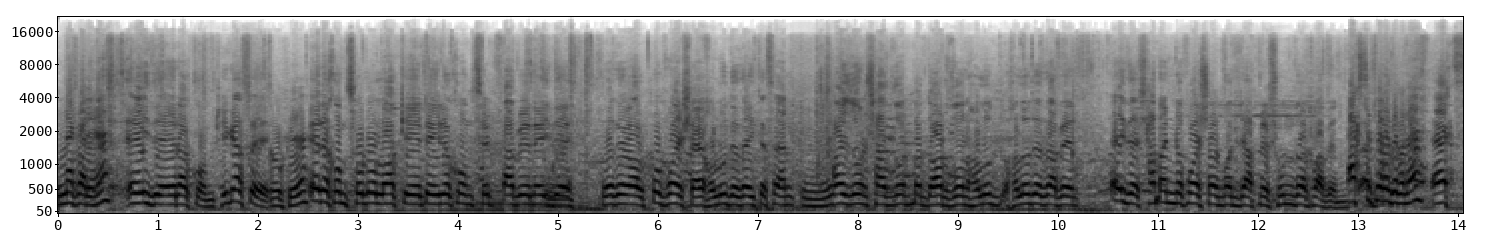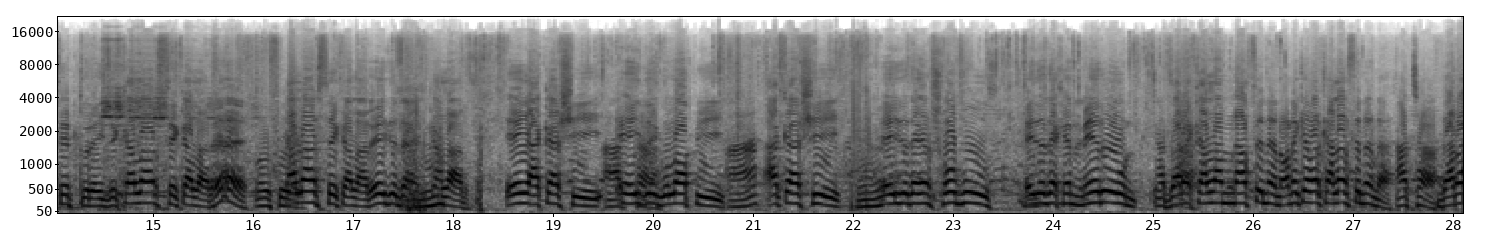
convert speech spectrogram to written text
মিনাকারি হ্যাঁ এই যে এরকম ঠিক আছে এরকম ছোট লকেট এইরকম সেট পাবেন এই যে অল্প পয়সায় হলুদে যাইতেছেন ছয়জন সাতজন বা দশজন হলুদ হলুদে যাবেন এই যে সামান্য পয়সার মধ্যে আপনি সুন্দর পাবেন। এক করে হ্যাঁ? এক সেট করে এই যে কালার সে কালার হ্যাঁ? কালার সে কালার এই যে দেখেন কালার। এই আকাশি এই আচ্ছা। যে গোলাপি। আকাশি এই যে দেখেন সবুজ এই যে দেখেন মেরুন যারা কালার না চেনেন অনেকে আবার কালার চেনে না আচ্ছা। যারা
